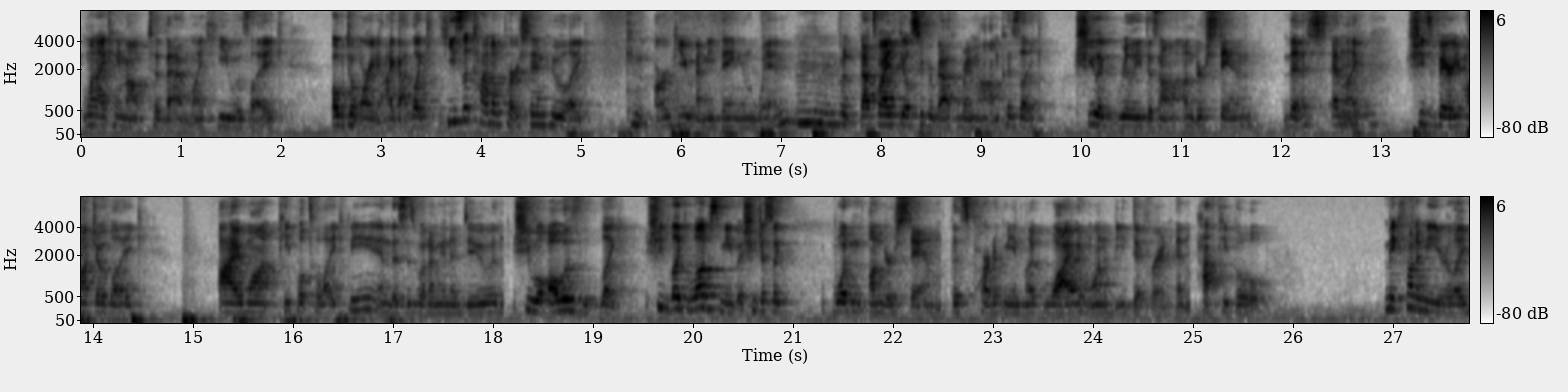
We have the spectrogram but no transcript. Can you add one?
when i came out to them like he was like oh don't worry i got like he's the kind of person who like can argue anything and win mm-hmm. but that's why I feel super bad for my mom because like she like really does not understand this and like Mhm. she's very much of like I want people to like me and this is what I'm gonna do and she will always like she like loves me but she just like wouldn't understand this part of me and like why I'd want to be different and have people make fun of me or like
